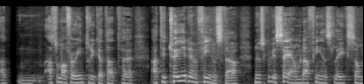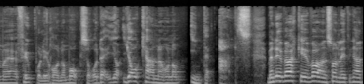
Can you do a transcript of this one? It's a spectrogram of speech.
att, mm, alltså man får intrycket att eh, attityden finns där. Nu ska vi se om det finns liksom fotboll i honom också. Och det, jag, jag, kan honom inte alls. Men det verkar ju vara en sån lite grann,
